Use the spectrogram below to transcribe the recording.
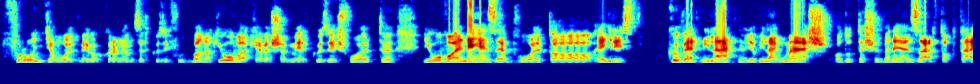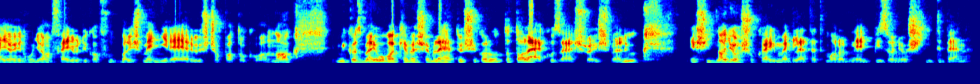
frontja volt még akkor a nemzetközi futballnak, jóval kevesebb mérkőzés volt, jóval nehezebb volt a, egyrészt követni, látni, hogy a világ más adott esetben elzártabb tájain hogyan fejlődik a futball, és mennyire erős csapatok vannak, miközben jóval kevesebb lehetőség adott a találkozásra is velük, és így nagyon sokáig meg lehetett maradni egy bizonyos hitben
